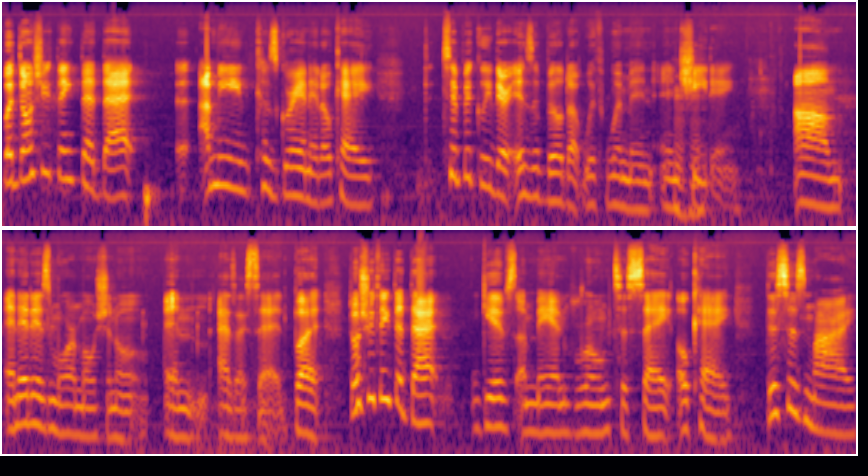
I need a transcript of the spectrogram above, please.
But don't you think that that, I mean, because granted, okay, typically there is a buildup with women and mm-hmm. cheating. Um, and it is more emotional, and as I said, but don't you think that that gives a man room to say, okay, this is my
